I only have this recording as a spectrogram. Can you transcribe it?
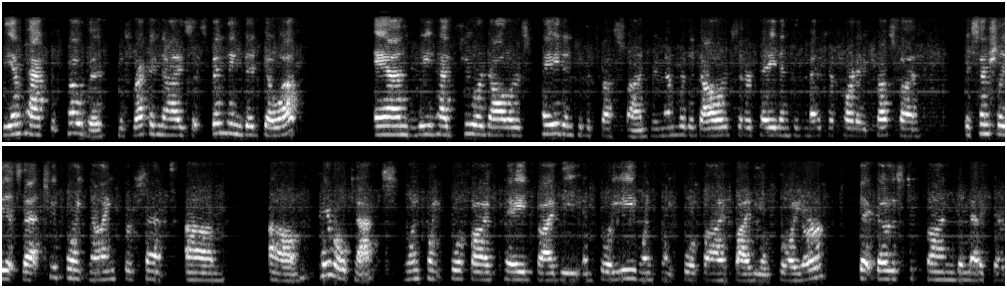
the impact of COVID, was recognized that spending did go up and we had fewer dollars paid into the trust fund. Remember the dollars that are paid into the Medicare Part A trust fund. Essentially, it's that 2.9% um, um, payroll tax, 1.45 paid by the employee, 1.45 by the employer, that goes to fund the Medicare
